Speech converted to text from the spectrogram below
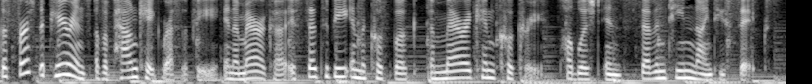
The first appearance of a pound cake recipe in America is said to be in the cookbook American Cookery, published in 1796.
